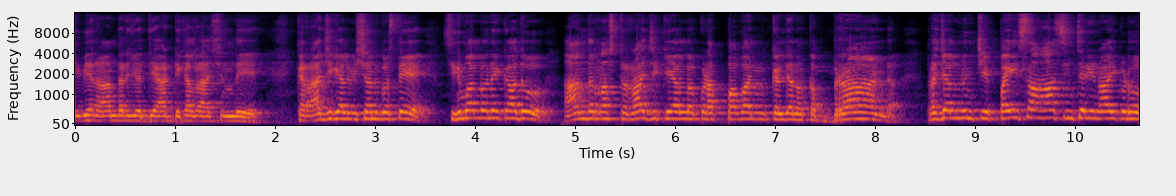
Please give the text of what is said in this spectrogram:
ఏబిఎన్ ఆంధ్రజ్యోతి ఆర్టికల్ రాసింది. ఇక రాజకీయాల విషయానికి వస్తే సినిమాల్లోనే కాదు ఆంధ్ర రాష్ట్ర రాజకీయాల్లో కూడా పవన్ కళ్యాణ్ ఒక బ్రాండ్. ప్రజల నుంచి పైసా ఆశించని నాయకుడు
